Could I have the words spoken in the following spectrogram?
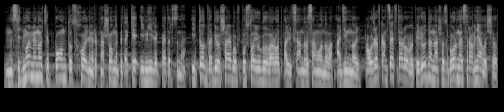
На седьмой минуте Понтус Хольмерк нашел на пятаке Эмиля Петерсона, и тот добил шайбу в пустой угол ворот Александра Самонова 1-0. А уже в конце второго периода наша сборная сравняла счет.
